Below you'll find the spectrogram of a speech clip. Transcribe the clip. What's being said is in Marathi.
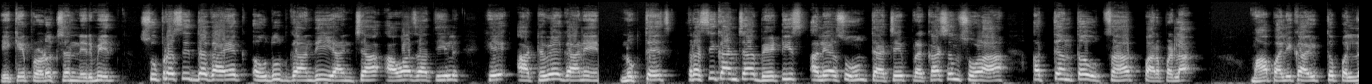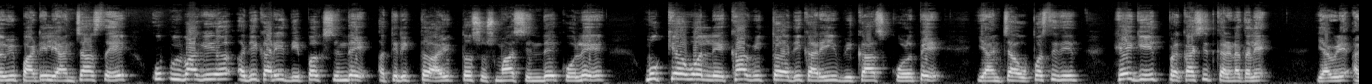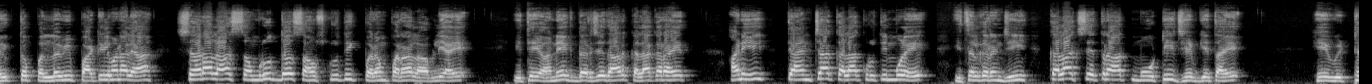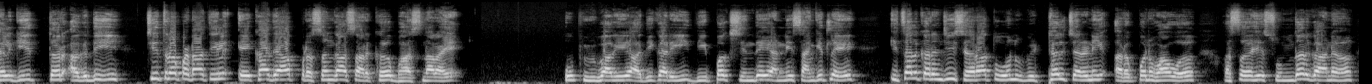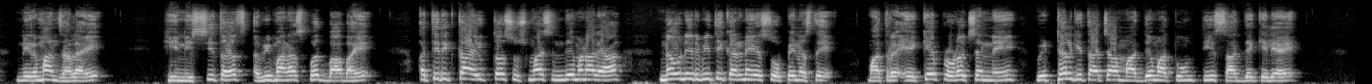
एके प्रोडक्शन निर्मित सुप्रसिद्ध गायक अवधूत गांधी यांच्या आवाजातील हे आठवे गाणे नुकतेच रसिकांच्या भेटीस आले असून त्याचे प्रकाशन सोहळा अत्यंत उत्साहात पार पडला. महापालिका आयुक्त पल्लवी पाटील यांच्या हस्ते उपविभागीय अधिकारी दीपक शिंदे अतिरिक्त आयुक्त सुषमा शिंदे कोले मुख्य व लेखा वित्त अधिकारी विकास कोळपे यांच्या उपस्थितीत हे गीत प्रकाशित करण्यात आले. यावेळी आयुक्त पल्लवी पाटील म्हणाल्या शहराला समृद्ध सांस्कृतिक परंपरा लाभली आहे. इथे अनेक दर्जेदार कलाकार आहेत आणि त्यांच्या कलाकृतींमुळे इचलकरंजी कला क्षेत्रात मोठी झेप घेत आहे. हे विठ्ठल गीत तर अगदी चित्रपटातील एखाद्या प्रसंगासारखं भासणार आहे. उपविभागीय अधिकारी दीपक शिंदे यांनी सांगितले इचलकरंजी शहरातून विठ्ठल चरणी अर्पण व्हावं असं हे सुंदर गाणं निर्माण झालं आहे. ही निश्चितच अभिमानास्पद बाब आहे. अतिरिक्त आयुक्त सुषमा शिंदे म्हणाल्या नवनिर्मिती करणे सोपे नसते. मात्र एके प्रोडक्शनने विठ्ठल गीताच्या माध्यमातून ती साध्य केली आहे.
